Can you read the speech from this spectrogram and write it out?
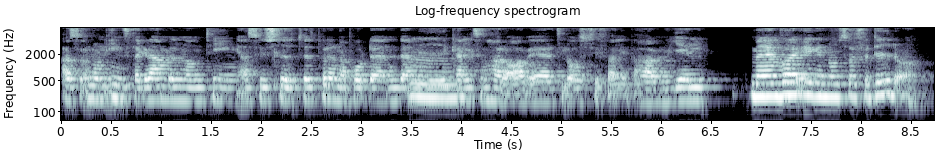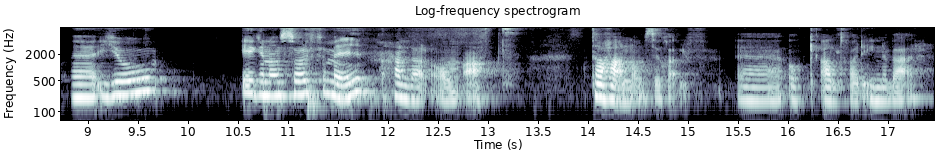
alltså någon Instagram eller någonting, alltså i slutet på denna podden där ni kan liksom höra av er till oss ifall ni behöver någon hjälp. Men vad är egenomsorg för dig då? Eh, jo, egenomsorg för mig handlar om att ta hand om sig själv eh, och allt vad det innebär.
